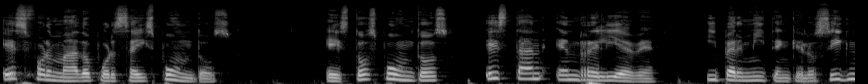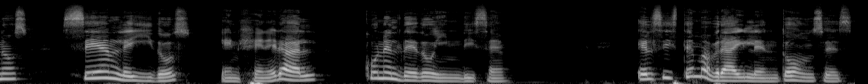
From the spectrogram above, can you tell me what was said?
es formado por seis puntos. Estos puntos están en relieve y permiten que los signos sean leídos, en general, con el dedo índice. El sistema braille, entonces,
